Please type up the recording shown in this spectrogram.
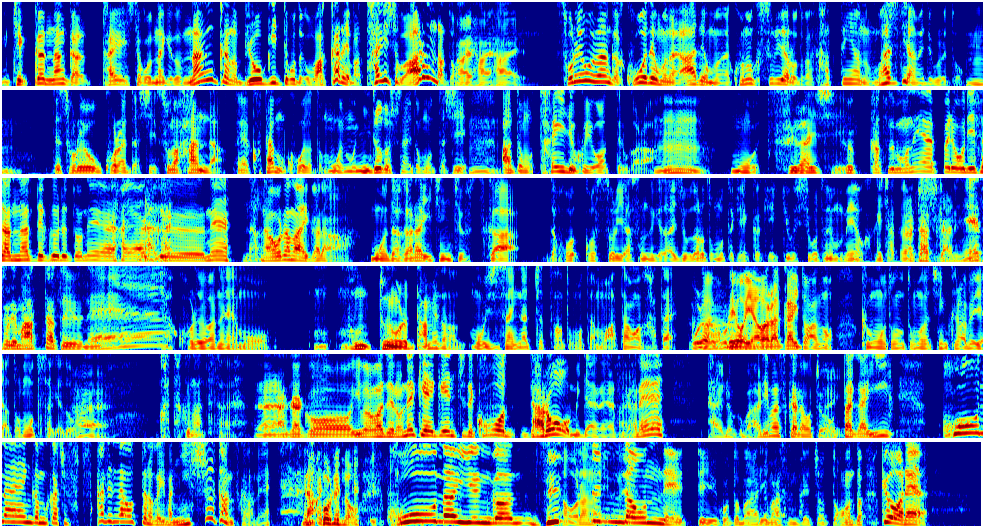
結果なんか大したことないけどなんかの病気ってことが分かれば対処があるんだと、はいはいはい。それをなんかこうでもないああでもないこの薬だろうとか勝手にやるのマジでやめてくれと、うん。でそれを怒られたしその判断。え多分こうだともう。もう二度としないと思ったし、ん。あともう体力弱ってるから、うん。もう辛いし。復活もねやっぱりおじさんになってくるとね早くね治長らないから。もうだから1日2日だここっそり休んできゃ大丈夫だろうと思った結果結局仕事にも迷惑かけちゃったあ確かにね。それもあったといういねやこれはねもうも本当に俺ダメだな。もうおじさんになっちゃったなと思った。らもう頭が硬い。俺は俺は柔らかいとあの熊本の友達に比べりゃと思ってたけどはい。硬くなってたね。なんかこう今までのね経験値でこうだろうみたいなやつがね、体力もありますからおちょお互い、口内炎が昔2日で治ったのが今2週間ですからね。治るの。口内炎が全然ね治んねえっていうこともありますんでちょっと本当今日はね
